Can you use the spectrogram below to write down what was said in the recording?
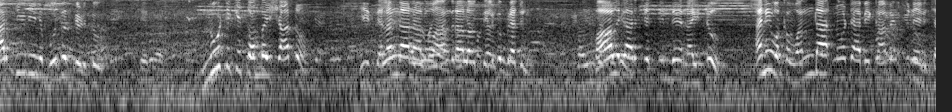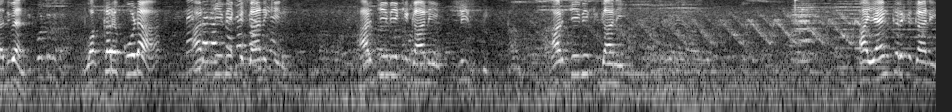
ఆర్జీవీని బూతులు తిడుతూ నూటికి తొంభై శాతం ఈ తెలంగాణలో ఆంధ్రాలో తెలుగు ప్రజలు. పాల్ గారు చెప్పిందే రైటు. అని ఒక వంద నూట యాభై కామెంట్స్ నేను చదివాను. ఒక్కరు కూడా ఆర్జీవీకి గానికి ఆర్జీవీకి కానీ ప్లీజ్ ఆర్జీవీకి కానీ ఆ యాంకర్కి కానీ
